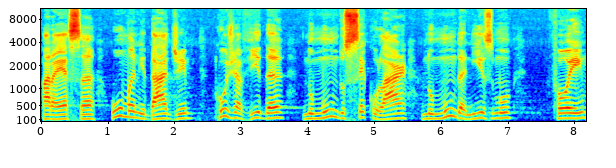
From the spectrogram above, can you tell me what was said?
para essa humanidade cuja vida no mundo secular, no mundanismo, foi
